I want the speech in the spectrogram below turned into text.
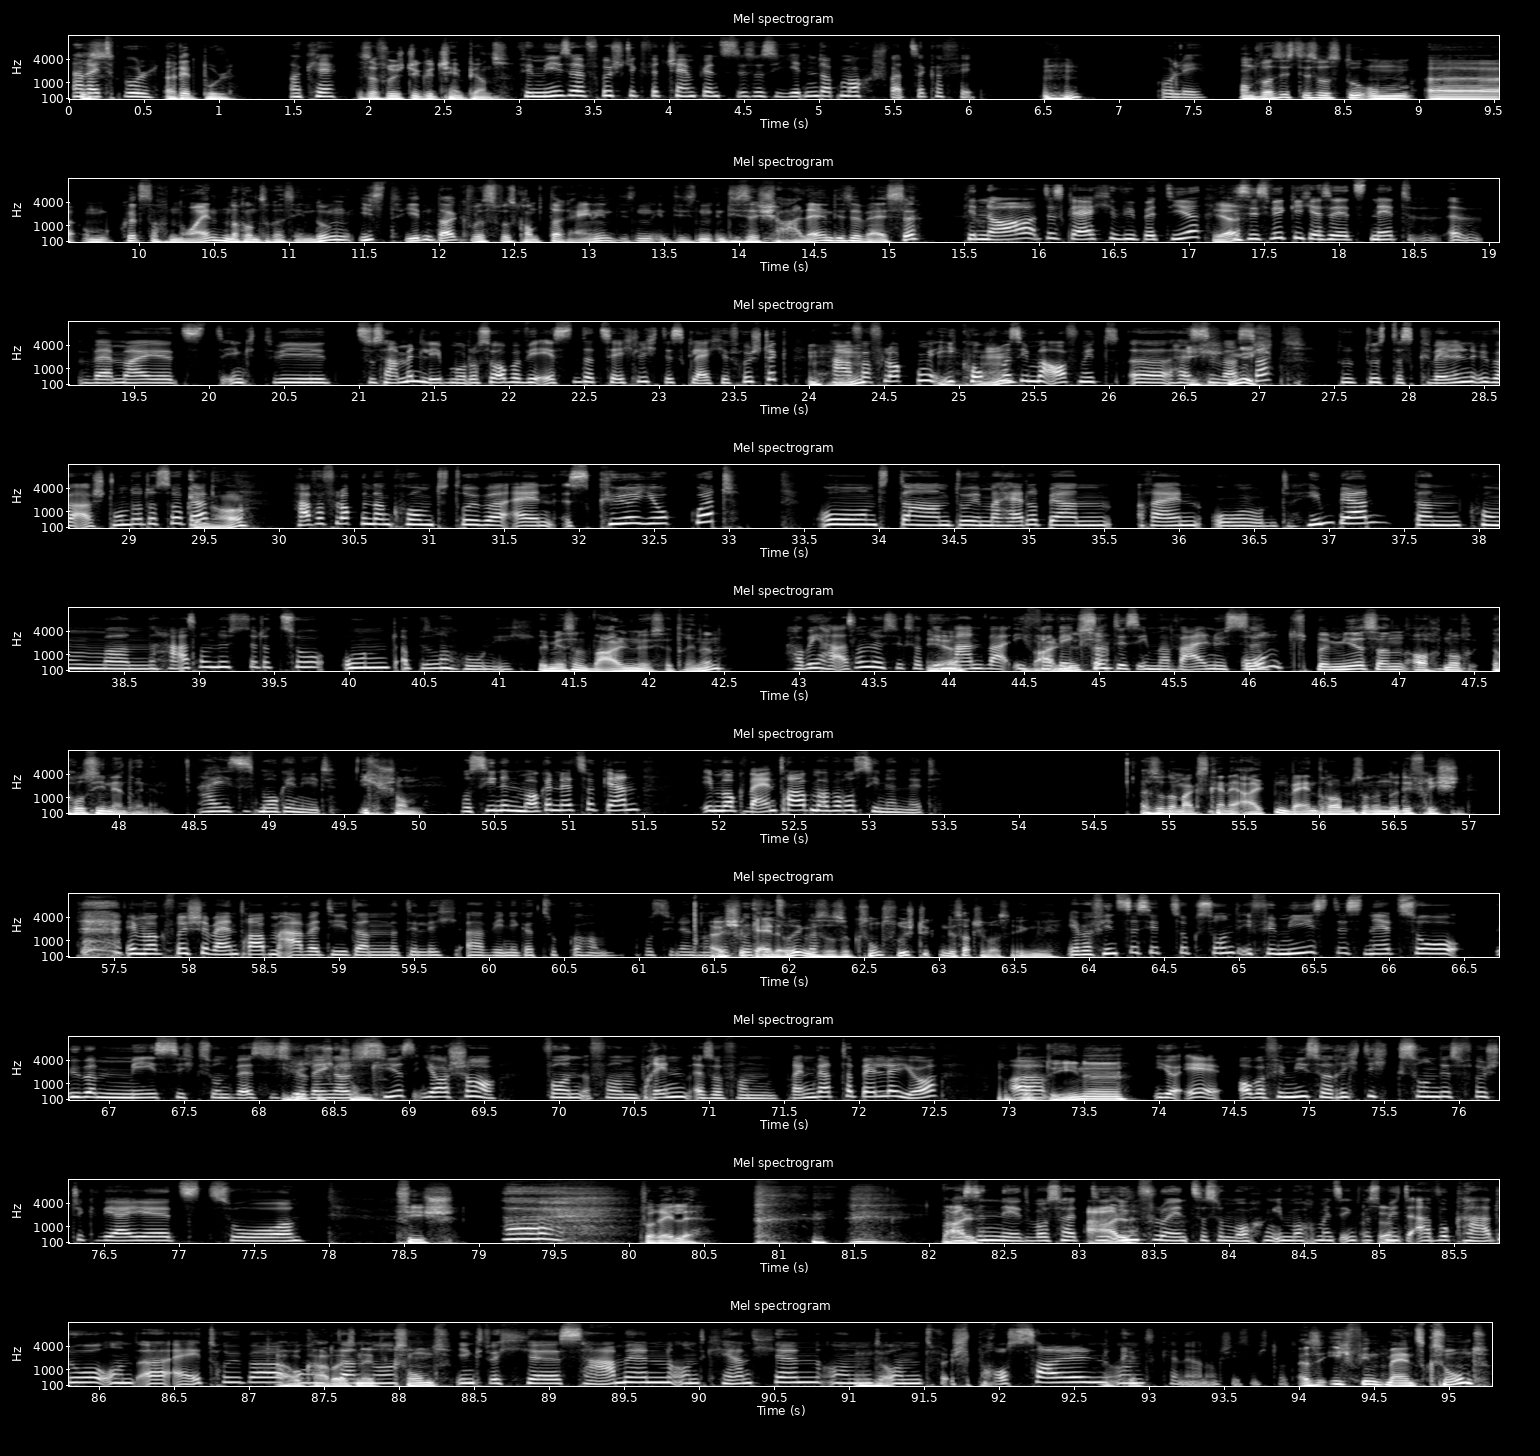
Ein das- Red Bull. ein Red Bull. Okay. Das ist ein Frühstück für Champions. Für mich ist ein Frühstück für Champions das, was ich jeden Tag mache, schwarzer Kaffee. Mhm. Ole. Und was ist das, was du um, äh, um kurz nach neun nach unserer Sendung isst jeden Tag? Was, was kommt da rein in, diesen, in, diesen, in diese Schale, in diese weiße? Genau das gleiche wie bei dir. Ja. Es ist wirklich, also jetzt nicht, äh, weil wir jetzt irgendwie zusammenleben oder so, aber wir essen tatsächlich das gleiche Frühstück. Haferflocken. Ich koche mir es immer auf mit äh, heißem Ich Wasser. nicht. Du tust das Quellen über eine Stunde oder so, gell? Genau. Haferflocken, dann kommt drüber ein Skürjoghurt und dann tue ich mir Heidelbeeren rein und Himbeeren. Dann kommen Haselnüsse dazu und ein bisschen Honig. Bei mir sind Walnüsse drinnen. Habe ich Haselnüsse gesagt? Ja. Ich meine, ich Walnüsse. verwechsel das immer, Walnüsse. Und bei mir sind auch noch Rosinen drinnen. Ah, das mag ich nicht. Ich schon. Rosinen mag ich nicht so gern. Ich mag Weintrauben, aber Rosinen nicht. Also du magst keine alten Weintrauben, sondern nur die frischen. Ich mag frische Weintrauben, weil die dann natürlich äh, weniger Zucker haben. Rosinen haben Aber ist schon geil? Zucker. Irgendwie so, so gesund frühstücken, das hat schon was irgendwie. Ja, aber findest du das jetzt so gesund? Ich, für mich ist das nicht so übermäßig gesund, weil es ist ja ist ein wenig gesund. Siers. Ja, schon. Von, von, Brenn, also von Brennwerttabelle, ja. Und Proteine, Ja, eh. Aber für mich so ein richtig gesundes Frühstück wäre jetzt so, Fisch, Ah. Forelle. Weiß ich nicht, was halt die Aal. Influencer so machen. Ich mache mir jetzt irgendwas so. mit Avocado und äh, Ei drüber. Avocado und ist dann nicht noch gesund. irgendwelche Samen und Kernchen und, Mhm. und Sprossallen und keine Ahnung, schieß mich tot. Also ich finde meins gesund.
